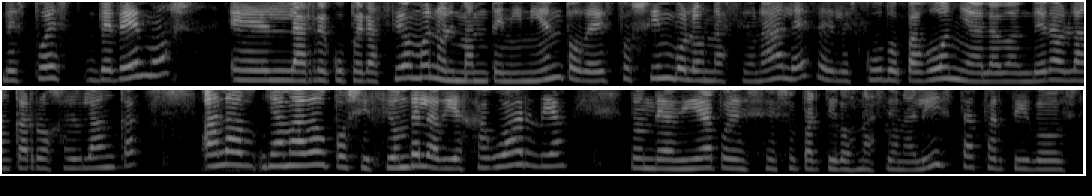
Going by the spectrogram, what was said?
Después debemos la recuperación, bueno, el mantenimiento de estos símbolos nacionales, el escudo pagoña, la bandera blanca, roja y blanca, a la llamada oposición de la vieja guardia, donde había pues esos partidos nacionalistas, partidos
